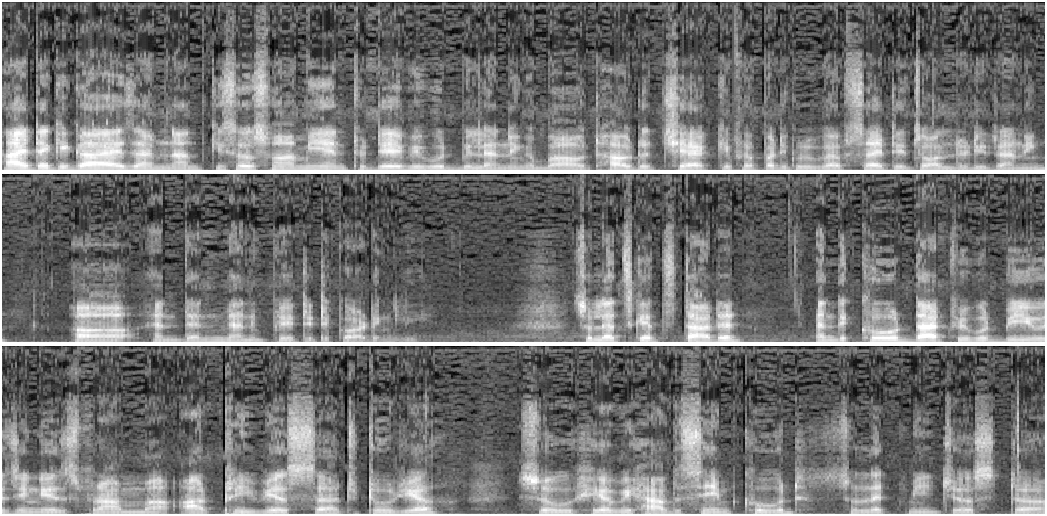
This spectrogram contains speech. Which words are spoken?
Hi Techie guys, I'm Nand Kishor Swami and today we would be learning about how to check if a particular website is already running uh, and then manipulate it accordingly. So let's get started and the code that we would be using is from uh, our previous uh, tutorial. So here we have the same code so let me just uh,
